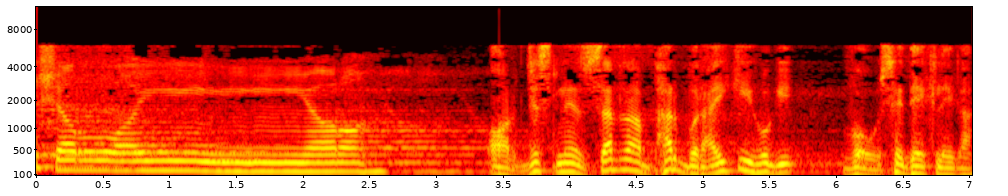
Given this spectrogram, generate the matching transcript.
شرا يره اور جس نے ذرہ بھر برائی کی ہوگی، وہ اسے دیکھ لے گا۔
